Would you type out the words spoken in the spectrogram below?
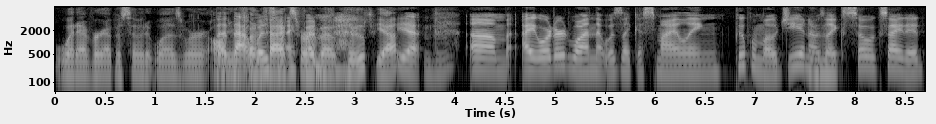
whatever episode it was where all That- your that fun facts were fun about fact. poop. Yeah. Yeah. Mhm. Um, I ordered one that was like a smiling poop emoji, and I was Mhm. like so excited.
